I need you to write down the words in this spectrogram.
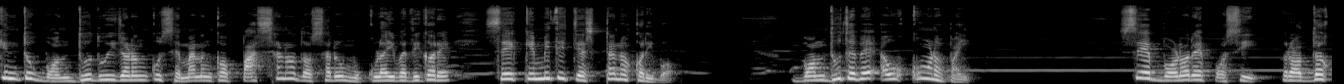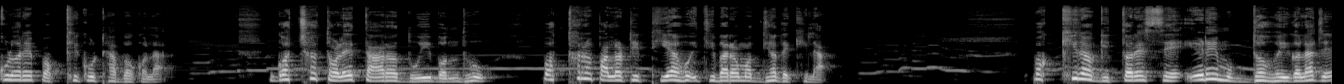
କିନ୍ତୁ ବନ୍ଧୁ ଦୁଇ ଜଣଙ୍କୁ ସେମାନଙ୍କ ପାଷାଣ ଦଶାରୁ ମୁକୁଳାଇବା ଦିଗରେ ସେ କେମିତି ଚେଷ୍ଟା ନ କରିବ? ବନ୍ଧୁ ତେବେ ଆଉ କ'ଣ ପାଇଁ? ସେ ବଣରେ ପଶି ହ୍ରଦ କୂଳରେ ପକ୍ଷୀକୁ ଠାବ କଲା। ଗଛ ତଳେ ତାର ଦୁଇ ବନ୍ଧୁ ପଥର ପାଲଟି ଠିଆ ହୋଇଥିବାର ମଧ୍ୟ ଦେଖିଲା। ପକ୍ଷୀର ଗୀତରେ ସେ ଏଡ଼େ ମୁଗ୍ଧ ହୋଇଗଲା ଯେ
